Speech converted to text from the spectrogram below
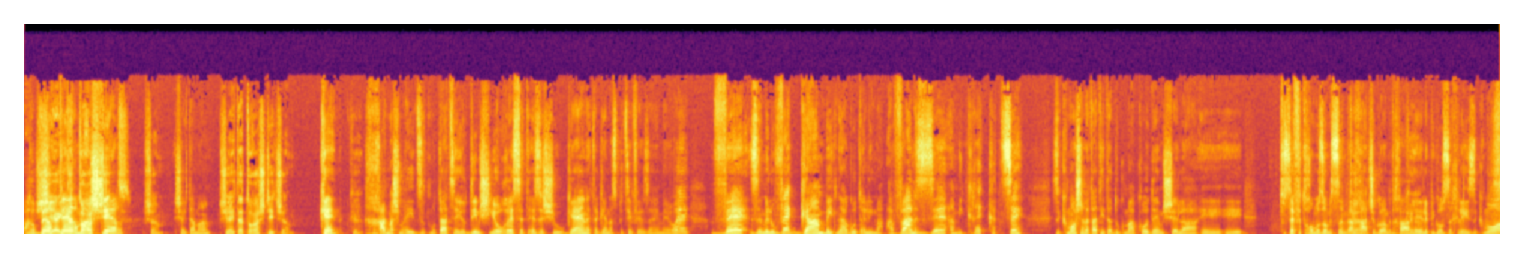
הרבה יותר מאשר... שם. שהייתה מה? שהייתה תורשתית שם. כן, כן. חד משמעית זאת מוטציה, יודעים שהיא הורסת איזשהו גן, את הגן הספציפי הזה ה-MAOA, וזה מלווה גם בהתנהגות אלימה. אבל זה המקרה קצה. זה כמו שנתתי את הדוגמה קודם של ה... אה, אה, תוספת כרומוזום 21 כן, שגורמת לך כן. אה, לפיגור שכלי, זה כמו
